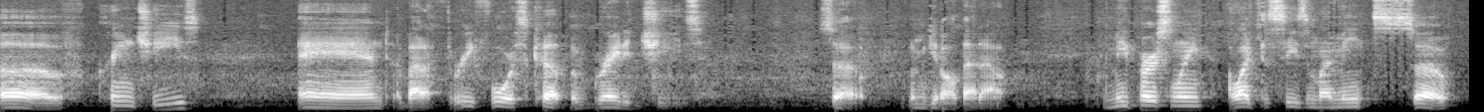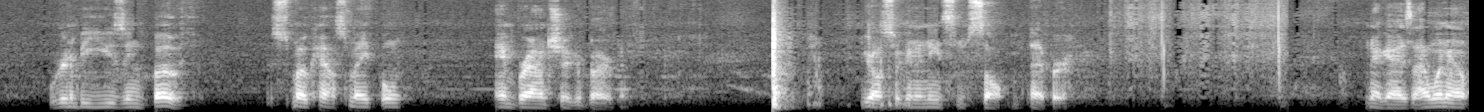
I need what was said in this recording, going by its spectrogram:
of cream cheese and about a three-fourths cup of grated cheese. So, let me get all that out. Me personally, I like to season my meats, so we're going to be using both smokehouse maple, and brown sugar bourbon. You're also going to need some salt and pepper. Now guys, I went out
